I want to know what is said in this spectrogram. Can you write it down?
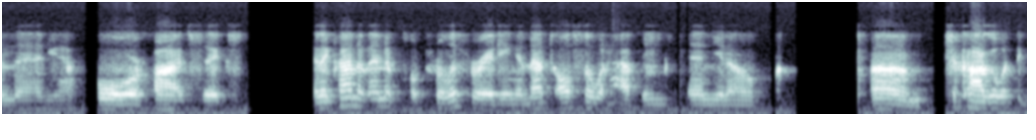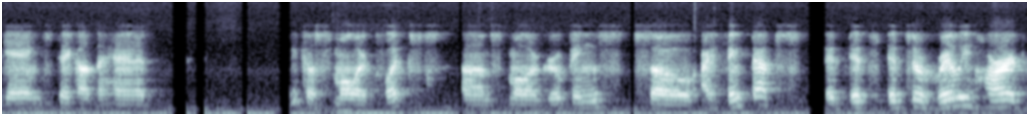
and then you have four, five, six, and they kind of end up proliferating. And that's also what happened in you know um, Chicago with the gangs. Take out the head, become smaller cliques, um, smaller groupings. So I think that's it, it's it's a really hard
